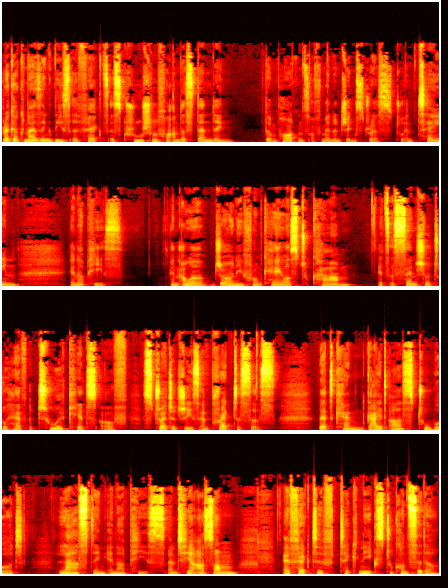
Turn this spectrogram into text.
Recognizing these effects is crucial for understanding the importance of managing stress to attain inner peace. In our journey from chaos to calm, it's essential to have a toolkit of strategies and practices that can guide us toward lasting inner peace. And here are some effective techniques to consider.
